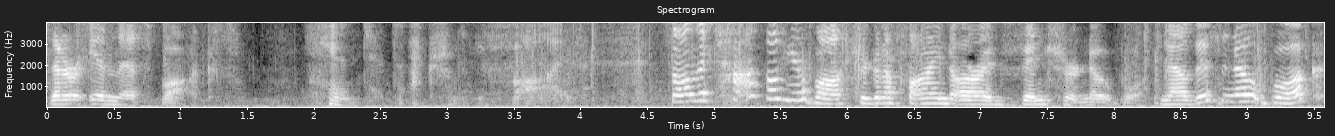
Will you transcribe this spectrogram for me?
that are in this box. Hint, it's actually five. So on the top of your box, you're gonna find our adventure notebook. Now this notebook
